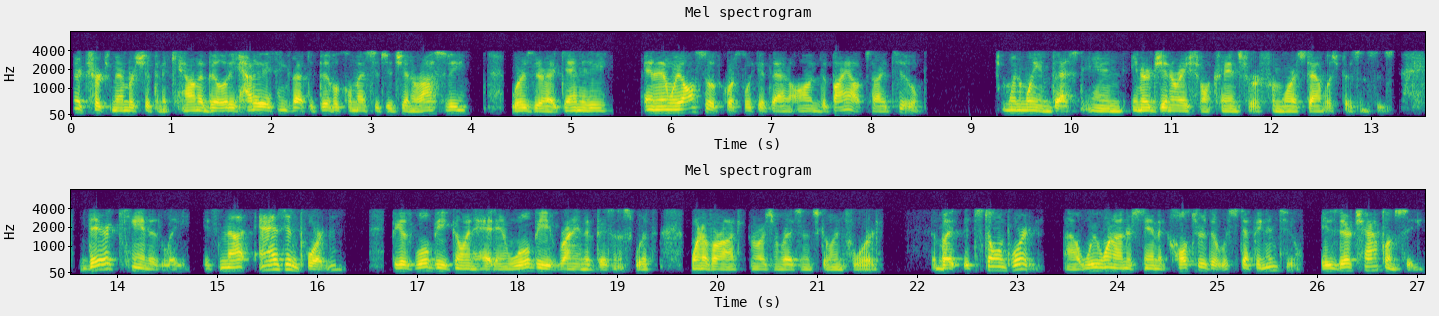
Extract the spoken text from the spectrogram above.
their church membership and accountability? How do they think about the biblical message of generosity? Where's their identity? And then we also, of course, look at that on the buyout side too. When we invest in intergenerational transfer from more established businesses, there candidly, it's not as important because we'll be going ahead and we'll be running the business with one of our entrepreneurs and residents going forward. But it's still important. Uh, we want to understand the culture that we're stepping into. Is there chaplaincy?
